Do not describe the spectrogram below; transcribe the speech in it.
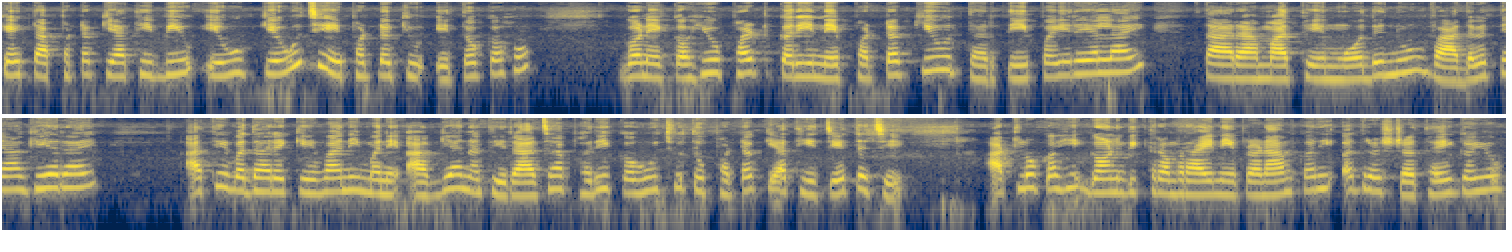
કહેતા ફટક્યાથી બીવ એવું કેવું છે એ ફટક્યું? એ તો કહો. ગણે કહ્યું, ફટ કરીને ફટક્યું ધરતી પૈરેલાય તારા માથે મોદનું વાદળ ત્યાં ઘેરાય. આથી વધારે કહેવાની મને આજ્ઞા નથી. રાજા ફરી કહું છું, તું ફટક્યાથી ચેત છે. આટલું કહી ગણ વિક્રમરાયને પ્રણામ કરી અદૃશ્ય થઈ ગયો.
